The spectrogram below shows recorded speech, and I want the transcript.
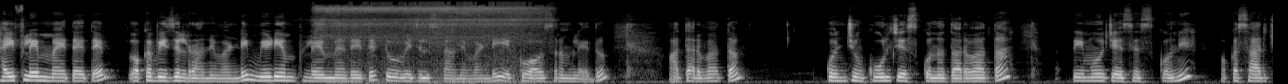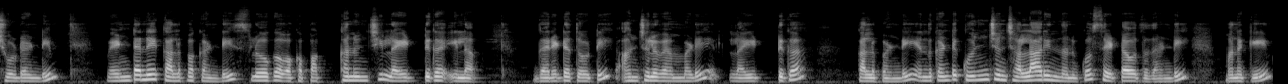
హై ఫ్లేమ్ మీద అయితే ఒక విజిల్ రానివ్వండి. మీడియం ఫ్లేమ్ మీద అయితే టూ విజిల్స్ రానివ్వండి. ఎక్కువ అవసరం లేదు. ఆ తర్వాత కొంచెం కూల్ చేసుకున్న తర్వాత రిమూవ్ చేసేసుకొని ఒకసారి చూడండి. వెంటనే కలపకండి. స్లోగా ఒక పక్క నుంచి లైట్గా ఇలా గరిటతోటి అంచుల వెంబడి లైట్గా కలపండి. ఎందుకంటే కొంచెం చల్లారిందనుకో సెట్ అవుతుందండి మనకి.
